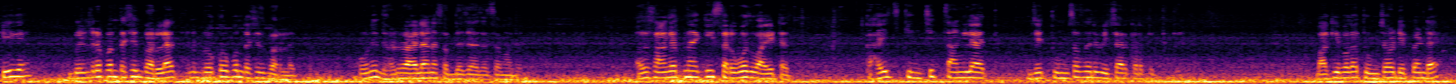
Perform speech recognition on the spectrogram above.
ठीक आहे? बिल्डर पण तसेच भरल्यात आणि ब्रोकर पण तसेच भरल्यात. कोणी धड राहिला नाही सध्याच्या ज्याच्यामध्ये असं सांगत नाही की सर्वच वाईट आहेत. काहीच किंचित चांगले आहेत जे तुमचा जरी विचार करतात तिथे. बाकी बघा तुमच्यावर डिपेंड आहे.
